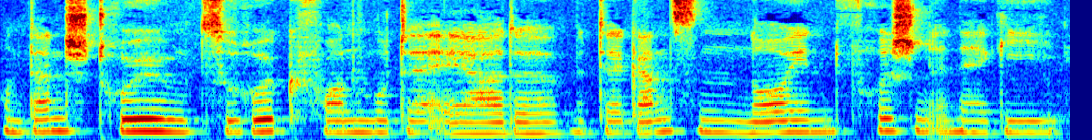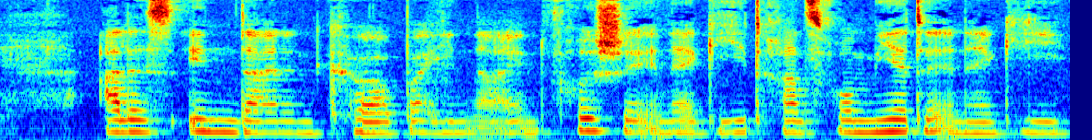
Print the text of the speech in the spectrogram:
Und dann strömt zurück von Mutter Erde mit der ganzen neuen, frischen Energie alles in deinen Körper hinein. Frische Energie, transformierte Energie.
